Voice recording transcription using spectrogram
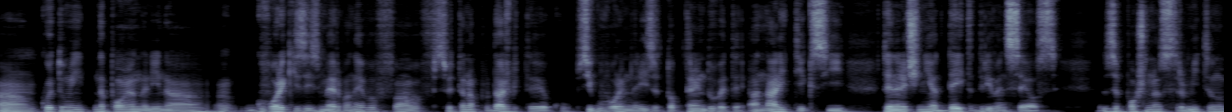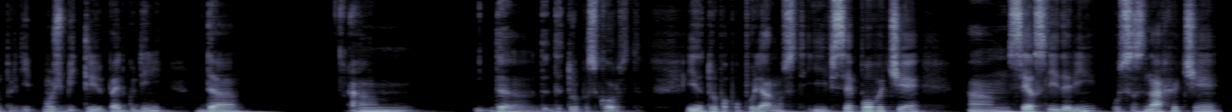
А, което ми напомня, нали, на, а, говорейки за измерване, в, а, в света на продажбите, ако си говорим нали, за топ трендовете, Analytics и те наречения Data-Driven Sales, започна сравнително преди, може би, 3 до 5 години да, ам, да, да, да трупа скорост и да трупа популярност. И все повече ам, sales лидери осъзнаха, че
